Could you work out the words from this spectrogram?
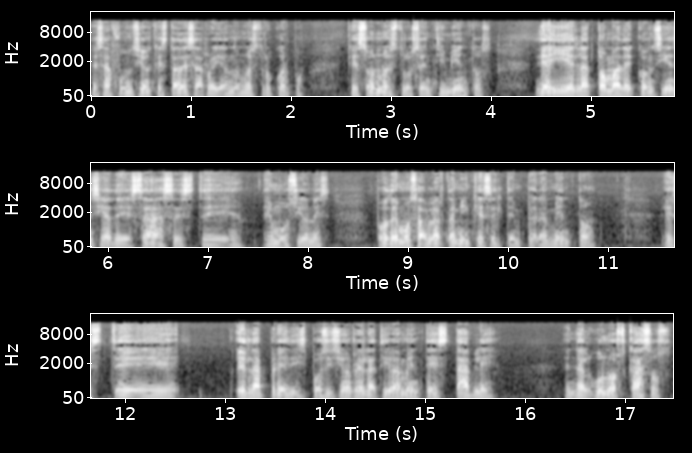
esa función que está desarrollando nuestro cuerpo, que son nuestros sentimientos. De ahí es la toma de conciencia de esas este, emociones. Podemos hablar también que es el temperamento, este, es la predisposición relativamente estable en algunos casos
